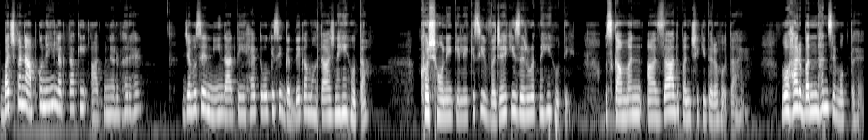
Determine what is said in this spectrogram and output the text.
बचपन आपको नहीं लगता कि आत्मनिर्भर है? जब उसे नींद आती है तो वो किसी गद्दे का मोहताज नहीं होता। खुश होने के लिए किसी वजह की ज़रूरत नहीं होती। उसका मन आज़ाद पंछी की तरह होता है। वो हर बंधन से मुक्त है।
